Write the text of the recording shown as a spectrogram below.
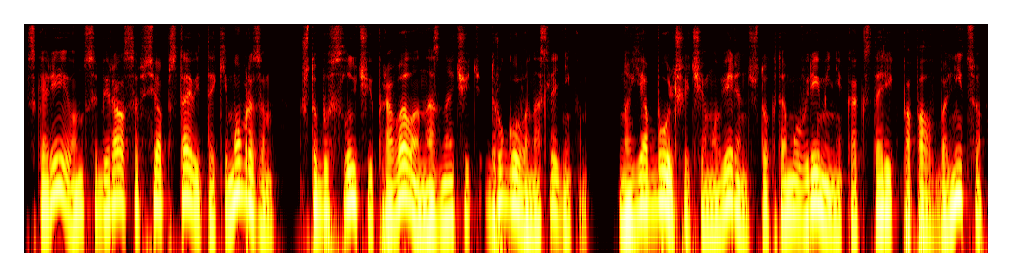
Скорее, он собирался все обставить таким образом, чтобы в случае провала назначить другого наследником. Но я больше чем уверен, что к тому времени, как старик попал в больницу,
